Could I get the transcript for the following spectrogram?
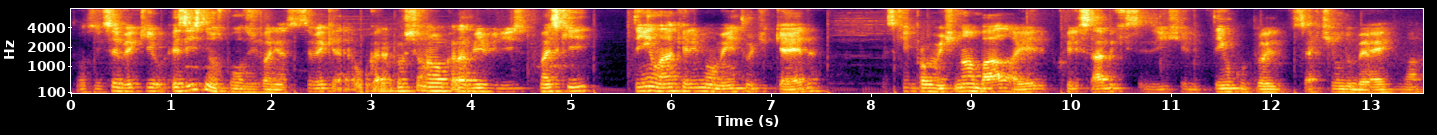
Então assim, você vê que existem os pontos de variância. Você vê que é, o cara é profissional, o cara vive disso, mas que tem lá aquele momento de queda mas que provavelmente não abala ele, porque ele sabe que isso existe, ele tem o um controle certinho do BR lá,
